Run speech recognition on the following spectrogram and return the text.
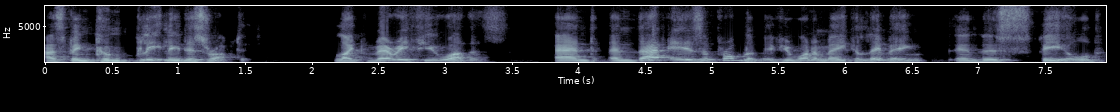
has been completely disrupted like very few others. And and that is a problem. If you want to make a living in this field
